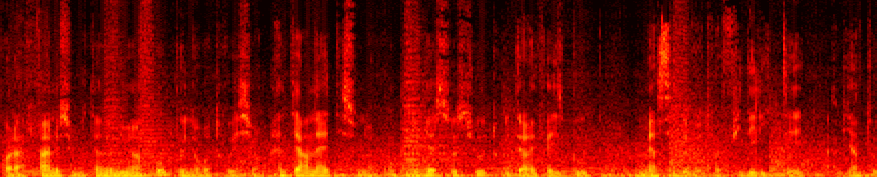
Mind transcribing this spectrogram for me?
Voilà, fin de ce bulletin de Nu Info. Vous pouvez nous retrouver sur Internet et sur nos comptes médias sociaux, Twitter et Facebook. Merci de votre fidélité. À bientôt.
